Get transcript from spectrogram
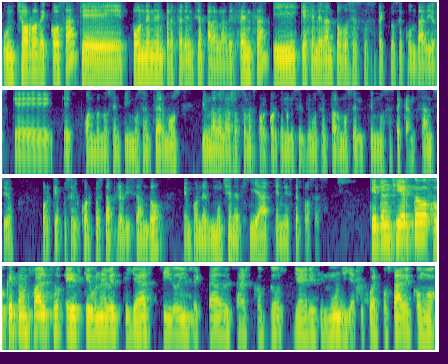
un chorro de cosas que ponen en preferencia para la defensa y que generan todos estos efectos secundarios que, cuando nos sentimos enfermos, y una de las razones por la cual cuando nos sentimos enfermos sentimos este cansancio, porque pues el cuerpo está priorizando en poner mucha energía en este proceso. ¿Qué tan cierto o qué tan falso es que una vez que ya has sido infectado de SARS-CoV-2, ya eres inmune, ya tu cuerpo sabe cómo,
